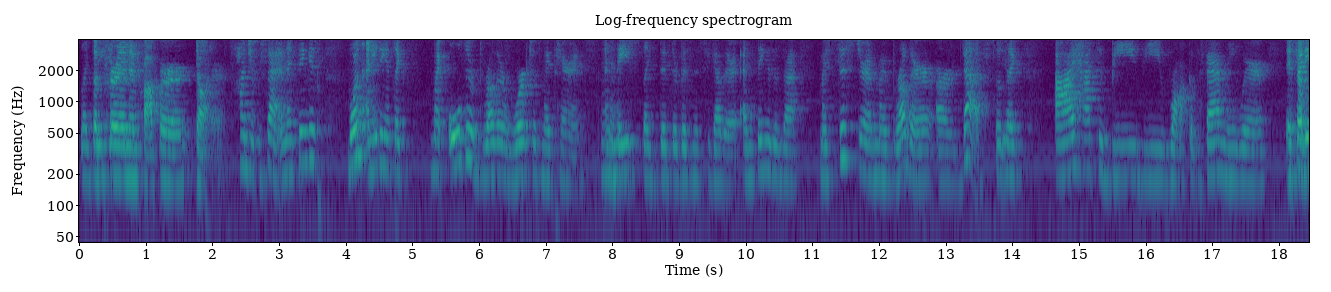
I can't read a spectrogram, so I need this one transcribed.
like The being- prim and proper daughter. Hundred percent. And I think is more than anything, it's like my older brother worked with my parents, Mhm. and they like did their business together. And thing is, is that my sister and my brother are deaf, so it's Yeah. like I had to be the rock of the family where If, If anything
